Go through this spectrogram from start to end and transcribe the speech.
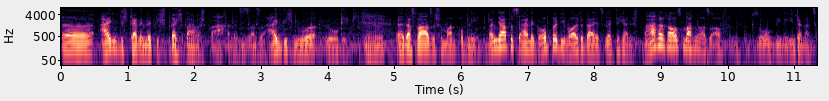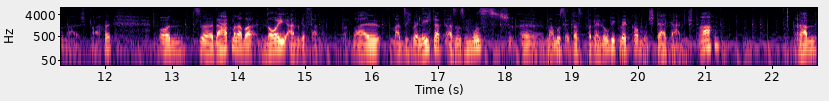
äh, eigentlich keine wirklich sprechbare Sprache. Das ist also eigentlich nur Logik. Mhm. Äh, das war also schon mal ein Problem. Dann gab es eine Gruppe, die wollte da jetzt wirklich eine Sprache rausmachen, also auch so wie eine internationale Sprache. Und äh, da hat man aber neu angefangen, weil man sich überlegt hat, also es muss, äh, man muss etwas von der Logik wegkommen und stärker an die Sprachen ran.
